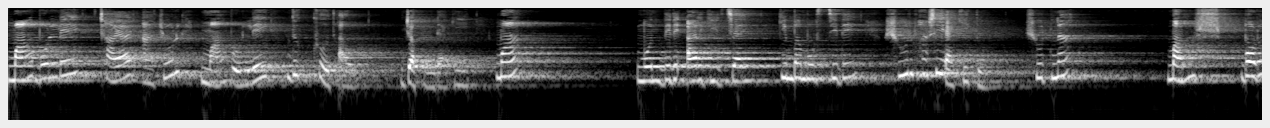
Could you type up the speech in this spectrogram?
মা বললে, ছায়ার আঁচল। মা বললে, দুঃখ ধাও যখন ডাকি, মা মন্দিরে আর গির্জায় কিংবা মসজিদে সুর ভাসে একই তো। সুর না? মানুষ বড়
